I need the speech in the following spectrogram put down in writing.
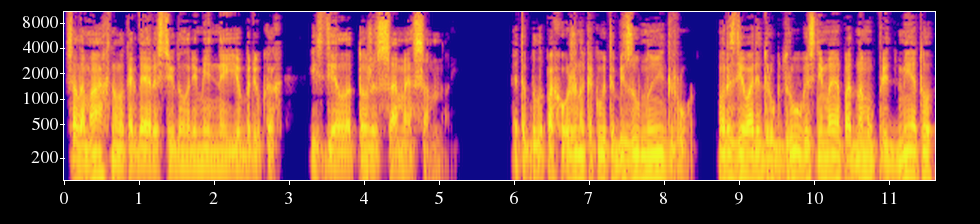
Сала махнула, когда я расстегнул ремень на ее брюках, и сделала то же самое со мной. Это было похоже на какую-то безумную игру. Раздевали друг друга, снимая по одному предмету,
